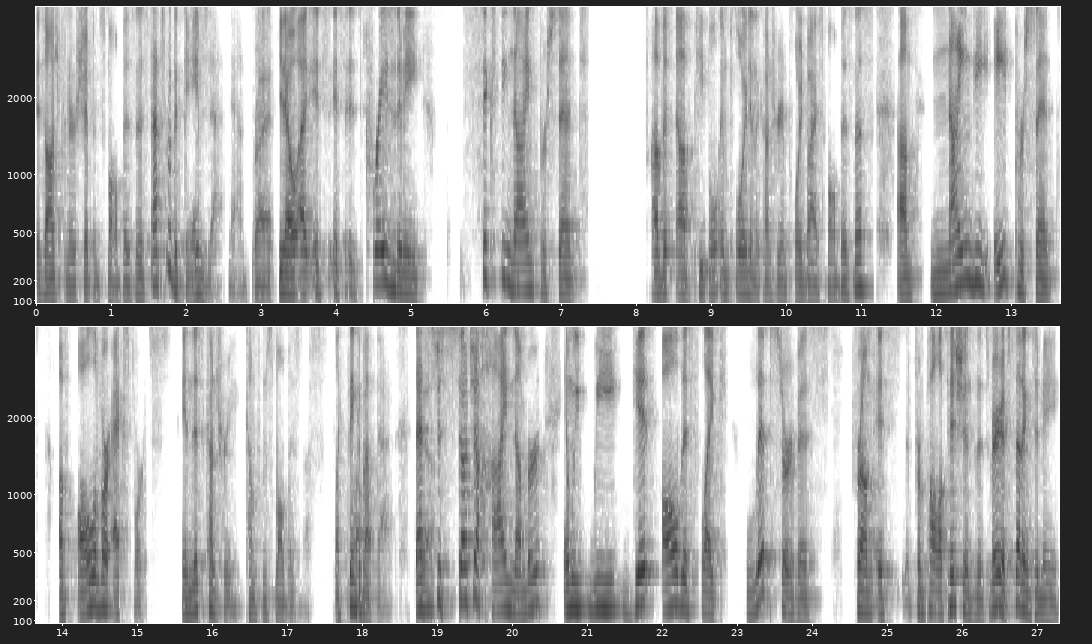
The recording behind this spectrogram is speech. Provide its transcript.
is entrepreneurship and small business. That's where the game's at, man. Right. You know, it's it's it's crazy to me 69% of it, of people employed in the country employed by a small business. Um, 98% of all of our exports in this country come from small business. Like think wow. about that. That's yeah. just such a high number and we we get all this like lip service from it's from politicians that's very upsetting to me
